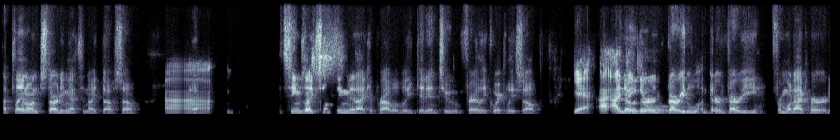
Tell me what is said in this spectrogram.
I plan on starting that tonight though. So uh it seems like something that I could probably get into fairly quickly. So yeah, I, I, I, know think they're you'll- very they're very from what I've heard.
